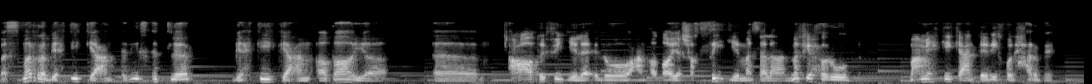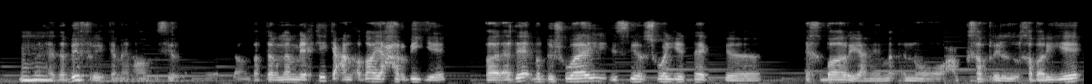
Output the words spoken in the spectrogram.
بس مرة بيحكيك عن تاريخ هتلر بيحكيك عن قضايا آه عاطفية له عن قضايا شخصية مثلا ما في حروب ما عم يحكيك عن تاريخه الحربي. هذا بيفرق كمان هون بيصير. لما يحكيك عن قضايا حربية فالأداء بده شوي يصير شوية هيك آه، إخبار يعني إنه عم تخبري الخبرية.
